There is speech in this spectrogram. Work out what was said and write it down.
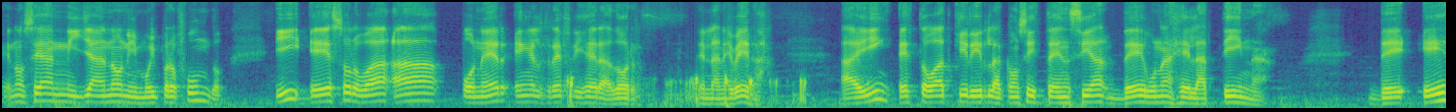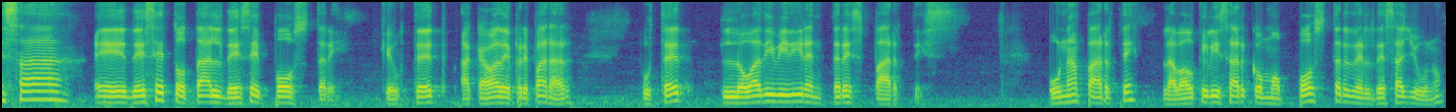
que no sea ni llano ni muy profundo. Y eso lo va a poner en el refrigerador, en la nevera. Ahí esto va a adquirir la consistencia de una gelatina. De, esa, eh, de ese total, de ese postre que usted acaba de preparar, usted lo va a dividir en tres partes. Una parte la va a utilizar como postre del desayuno,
